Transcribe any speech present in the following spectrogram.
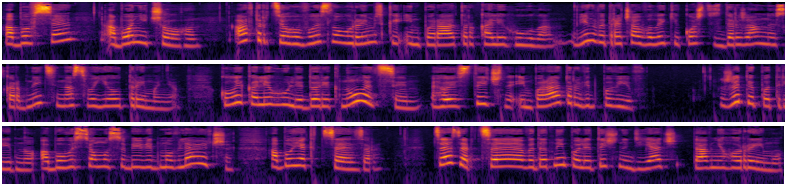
Або все, або нічого. Автор цього вислову римський імператор Калігула. Він витрачав великі кошти з державної скарбниці на своє утримання. Коли Калігулі дорікнули цим, егоїстичний імператор відповів Жити потрібно або в усьому собі відмовляючи, або як Цезар. Цезар це видатний політичний діяч давнього Риму,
